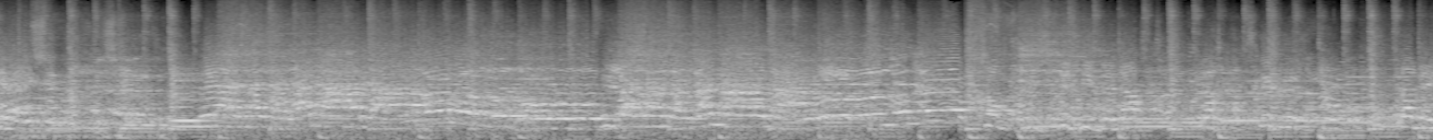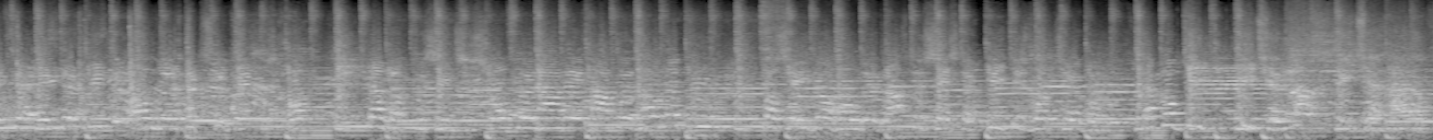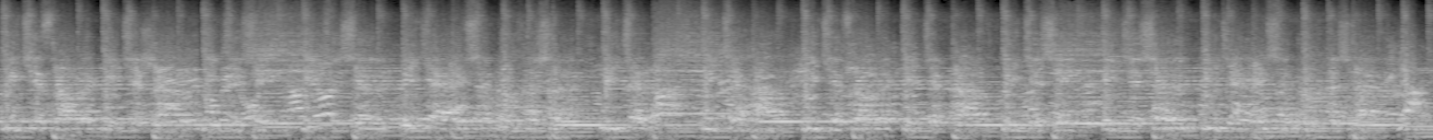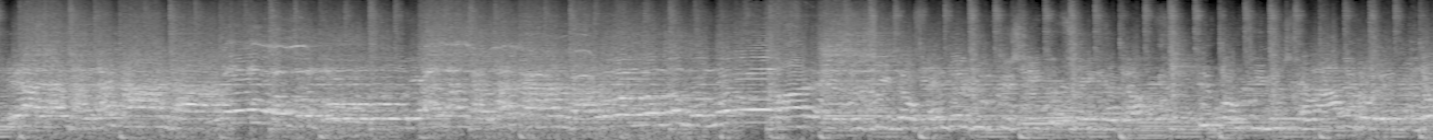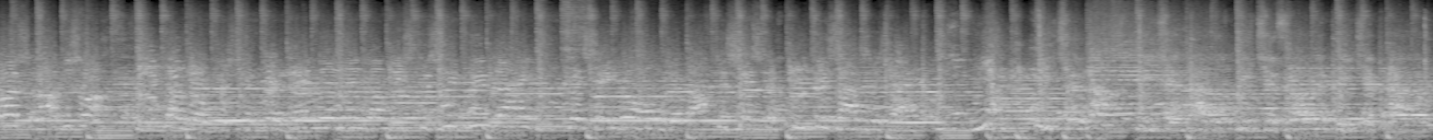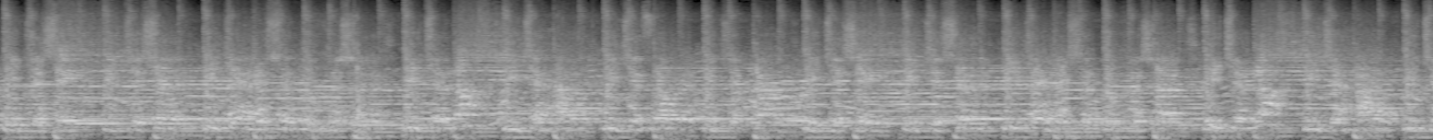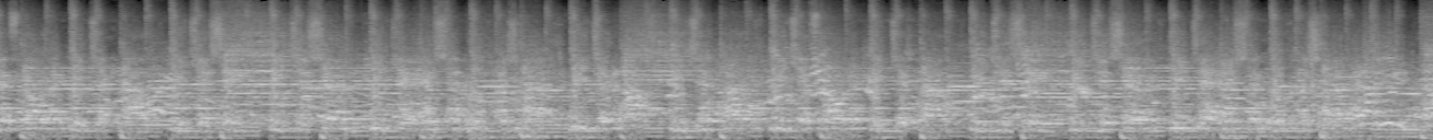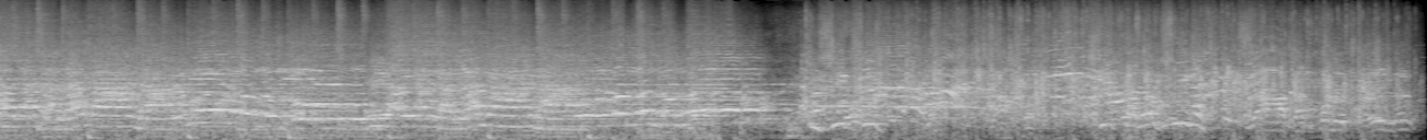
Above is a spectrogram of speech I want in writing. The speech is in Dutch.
dan heeft de ene Piet de ander het zijn weggeschopt. Dan loopt de zijn sloffen aan en gaat het al naartoe. Zingt, Pietje zeunt, Pietje heeft zijn broek gescheurd. Pietje lacht, Pietje huilt, Pietje vrolijk, Pietje pruilt, Pietje zingt, Pietje zeunt, Pietje heeft zijn broek gescheurd. Pietje lacht, Pietje Deus.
